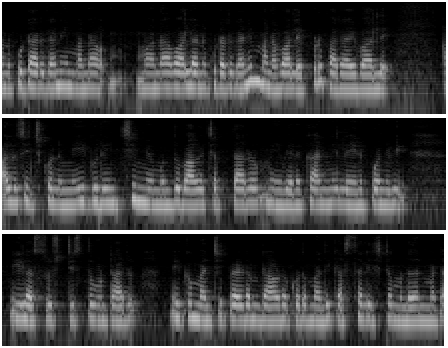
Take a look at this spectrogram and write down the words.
అనుకుంటారు కానీ మన మన వాళ్ళు అనుకుంటారు కానీ మన వాళ్ళు ఎప్పుడు పరాయి వాళ్ళే. ఆలోచించుకోండి మీ గురించి మీ ముందు బాగా చెప్తారు. మీ వెనక అన్ని లేనిపోనివి ఇలా సృష్టిస్తూ ఉంటారు. మీకు మంచి పెరగడం రావడం కొంతమందికి అస్సలు ఇష్టం ఉండదన్నమాట.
